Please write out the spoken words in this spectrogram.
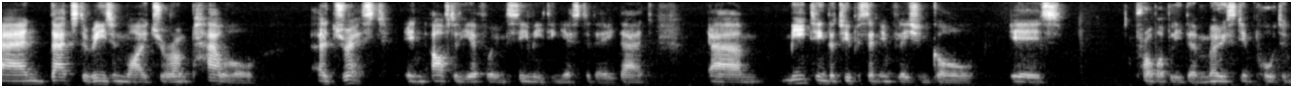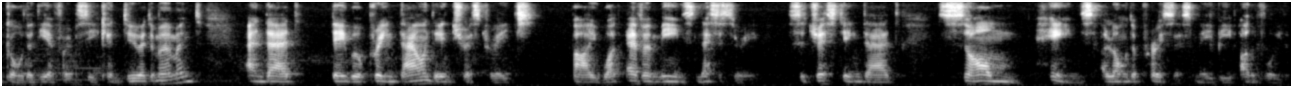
And that's the reason why Jerome Powell addressed in after the FOMC meeting yesterday that um, meeting the 2% inflation goal is probably the most important goal that the FOMC can do at the moment, and that they will bring down the interest rates by whatever means necessary, suggesting that some pains along the process may be unavoidable.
